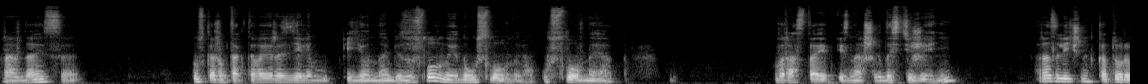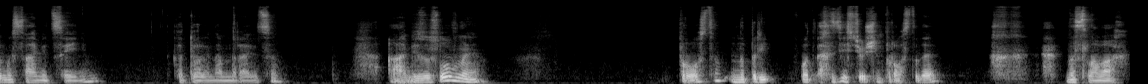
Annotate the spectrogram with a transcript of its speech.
рождается ну, скажем так, давай разделим ее на безусловную и на условную. Условная вырастает из наших достижений различных, которые мы сами ценим, которые нам нравятся. А безусловная просто напри... Вот здесь очень просто, да? на словах.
